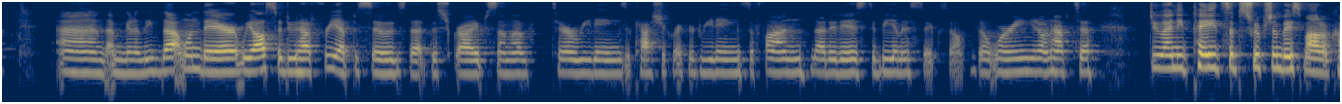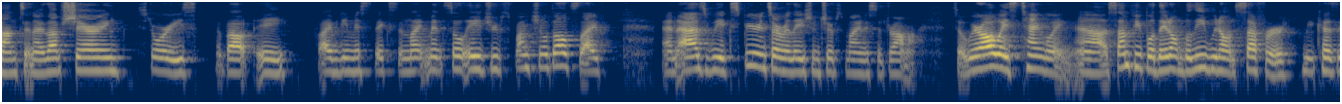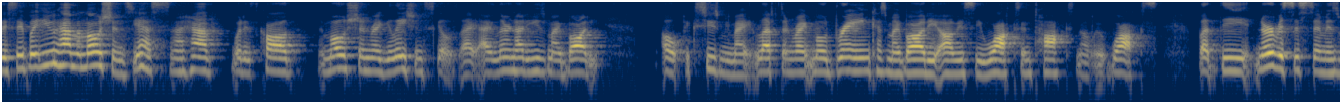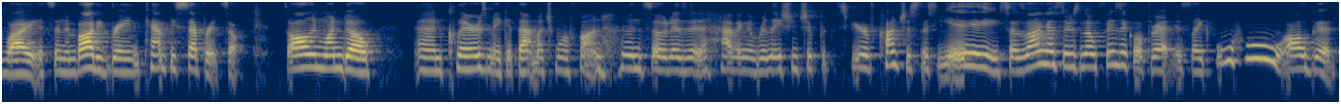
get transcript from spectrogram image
and I'm going to leave that one there. We also do have free episodes that describe some of tarot readings, Akashic record readings, the fun that it is to be a mystic. So don't worry, you don't have to do any paid subscription based model content. I love sharing stories about a 5D mystics, enlightenment, soul age groups, functional adults life, and as we experience our relationships minus the drama. So we're always tangoing. Uh, some people they don't believe we don't suffer because they say, "But you have emotions." Yes, I have what is called emotion regulation skills. I, I learned how to use my body. Oh, excuse me, my left and right mode brain because my body obviously walks and talks. No, it walks. But the nervous system is why it's an embodied brain, can't be separate. So it's all in one go and clairs make it that much more fun and so does it having a relationship with the sphere of consciousness yay so as long as there's no physical threat it's like woohoo all good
